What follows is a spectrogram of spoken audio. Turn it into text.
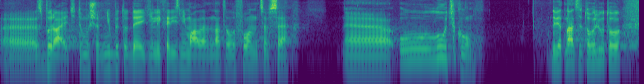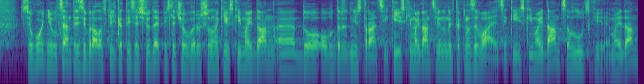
е, збирають, тому що нібито деякі лікарі знімали на телефон це все. Е, у Луцьку 19 лютого сьогодні у центрі зібралось кілька тисяч людей, після чого вирушили на Київський майдан е, до облдержадміністрації. Київський майдан це він у них так називається. Київський майдан це Луцький майдан.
